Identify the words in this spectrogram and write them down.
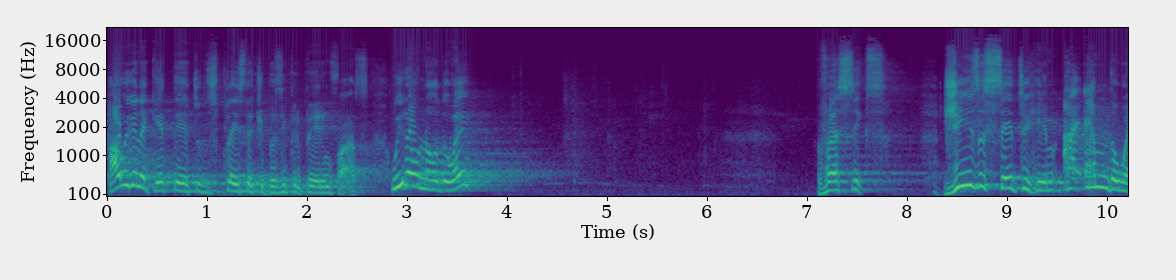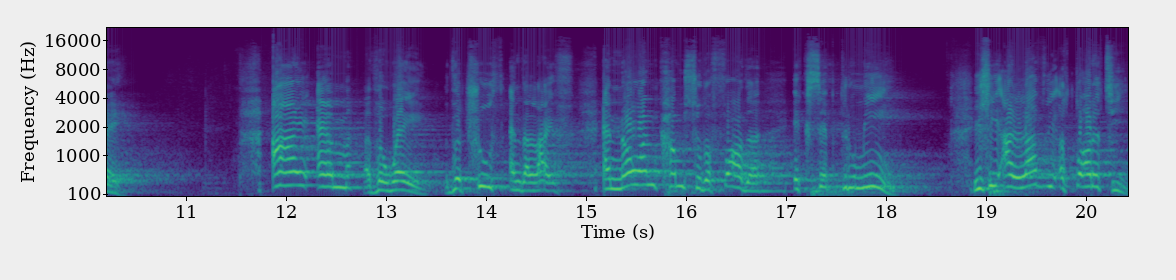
How are we going to get there to this place that you're busy preparing for us? We don't know the way. Verse 6 Jesus said to him, I am the way. I am the way, the truth, and the life. And no one comes to the Father except through me. You see, I love the authority.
